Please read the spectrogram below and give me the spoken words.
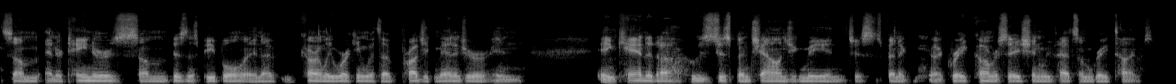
some entertainers, some business people, and I'm currently working with a project manager in in Canada who's just been challenging me and just it's been a, a great conversation. We've had some great times.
